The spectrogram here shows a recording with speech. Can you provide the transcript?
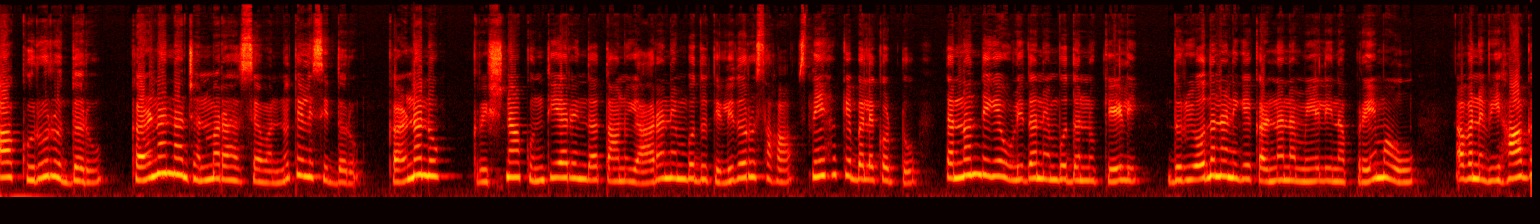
ಆ ಕುರುರುದ್ಧರು ಕರ್ಣನ ಜನ್ಮ ರಹಸ್ಯವನ್ನು ತಿಳಿಸಿದ್ದರು. ಕರ್ಣನು ಕೃಷ್ಣ ಕುಂತಿಯರಿಂದ ತಾನು ಯಾರನೆಂಬುದು ತಿಳಿದರೂ ಸಹ ಸ್ನೇಹಕ್ಕೆ ಬೆಲೆ ಕೊಟ್ಟು ತನ್ನೊಂದಿಗೆ ಉಳಿದನೆಂಬುದನ್ನು ಕೇಳಿ ದುರ್ಯೋಧನನಿಗೆ ಕರ್ಣನ ಮೇಲಿನ ಪ್ರೇಮವು, ಅವನ ವಿಹಾಗ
